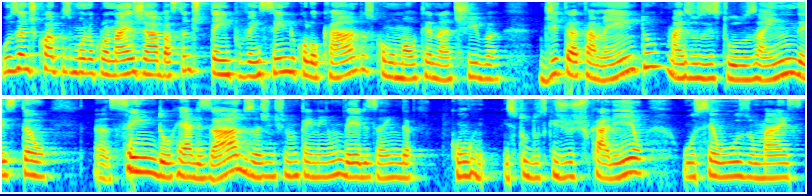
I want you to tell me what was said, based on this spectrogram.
Os anticorpos monoclonais já há bastante tempo vêm sendo colocados como uma alternativa de tratamento, mas os estudos ainda estão uh, sendo realizados, a gente não tem nenhum deles ainda com estudos que justificariam o seu uso mais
